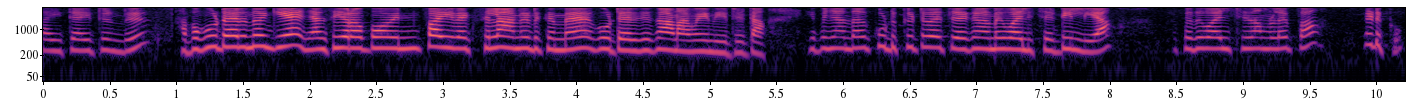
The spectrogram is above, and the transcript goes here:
ടൈറ്റ് ആയിട്ടുണ്ട്. അപ്പോൾ കൂട്ടുകാർ നോക്കിയേ ഞാൻ സീറോ പോയിന്റ് ഫൈവ് എക്സിലാണ് എടുക്കുന്നത് കൂട്ടുകാർക്ക് കാണാൻ വേണ്ടിയിട്ട് കേട്ടോ ഇപ്പം ഞാൻ എന്താ കുടുക്കിട്ട് വെച്ചേക്കാണ് വലിച്ചിട്ടില്ല. അപ്പോൾ ഇത് വലിച്ച് നമ്മളിപ്പോൾ എടുക്കും.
